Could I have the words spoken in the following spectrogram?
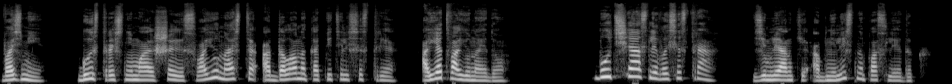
Возьми. Быстро снимая шею свою, Настя отдала накопитель сестре, а я твою найду. Будь счастлива, сестра. Землянки обнялись напоследок.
